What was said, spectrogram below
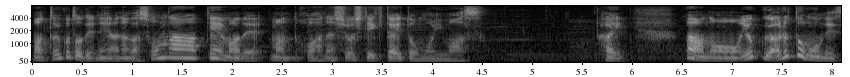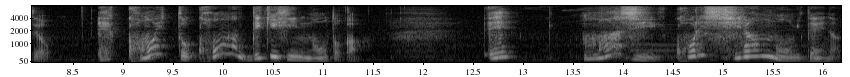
まあ、ということでね、なんかそんなテーマで、まあ、お話をしていきたいと思います。はい。まあ、あの、よくあると思うんですよ。え、この人こんなんできひんの？とか。え、マジ？これ知らんの？みたいな。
